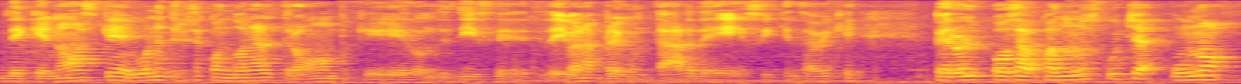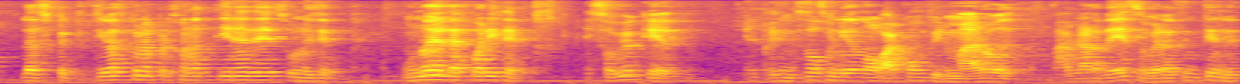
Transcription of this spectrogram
de que no, es que hubo una entrevista con Donald Trump que donde dice, le iban a preguntar de eso y quién sabe qué. Pero, o sea, cuando uno escucha, uno, las expectativas que una persona tiene de eso, uno dice, uno desde afuera dice, pues, es obvio que el presidente de Estados Unidos no va a confirmar o hablar de eso, ¿verdad? ¿Se entiendes?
